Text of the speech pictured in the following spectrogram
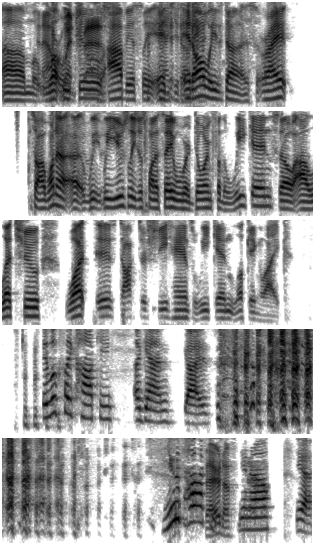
Um, what we do, fast. obviously, it, you, it always does, right? So I want to. Uh, we we usually just want to say what we're doing for the weekend. So I'll let you. What is Dr. Sheehan's weekend looking like? It looks like hockey again, guys. Youth hockey. Fair enough. You know, yeah.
